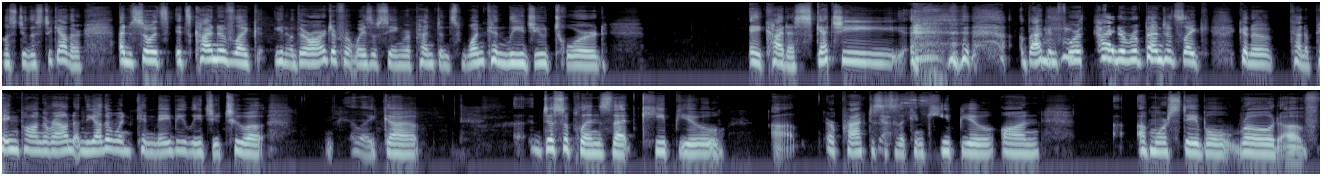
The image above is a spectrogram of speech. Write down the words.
let's do this together. And so it's it's kind of like you know there are different ways of seeing repentance. One can lead you toward a kind of sketchy back and forth kind of repentance like gonna kind of ping pong around. And the other one can maybe lead you to a like uh disciplines that keep you uh, or practices yes. that can keep you on a more stable road of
